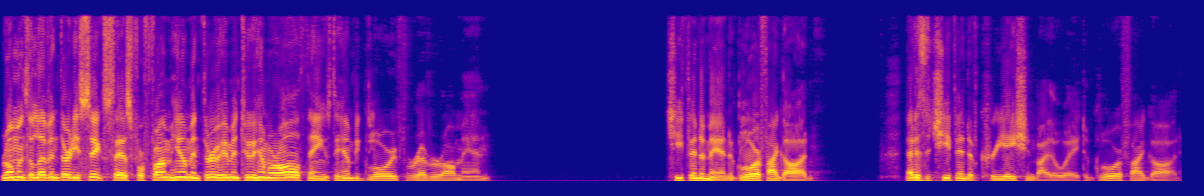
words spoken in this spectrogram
Romans 11:36 says for from him and through him and to him are all things to him be glory forever amen. Chief end of man to glorify God. That is the chief end of creation by the way, to glorify God.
